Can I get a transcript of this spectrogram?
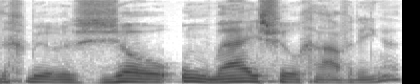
er gebeuren zo onwijs veel gave dingen.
